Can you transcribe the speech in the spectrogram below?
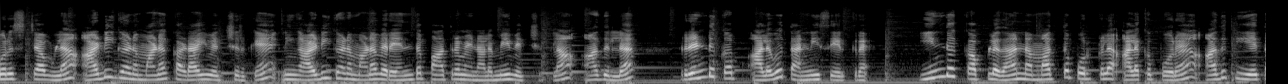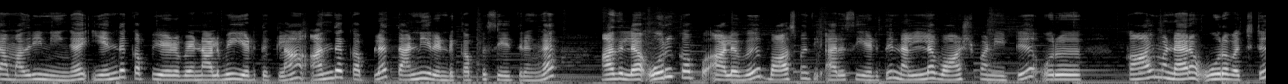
ஒரு ஸ்டவ்வில் அடிகனமான கடாய் வச்சுருக்கேன். நீங்கள் அடிகனமான வேறு எந்த பாத்திரம் வேணாலுமே வச்சுக்கலாம். அதில் ரெண்டு கப் அளவு தண்ணி சேர்க்குறேன். இந்த கப்பில் தான் நான் மற்ற பொருட்களை அளக்க போகிறேன் அதுக்கு ஏற்ற மாதிரி நீங்கள் எந்த கப் வேணாலுமே எடுத்துக்கலாம். அந்த கப்பில் தண்ணி ரெண்டு கப்பு சேர்த்துருங்க. அதில் ஒரு கப் அளவு பாஸ்மதி அரிசி எடுத்து நல்லா வாஷ் பண்ணிவிட்டு ஒரு கால் மணி நேரம் ஊற வச்சுட்டு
